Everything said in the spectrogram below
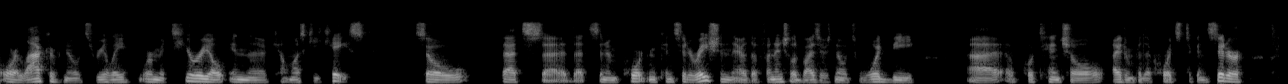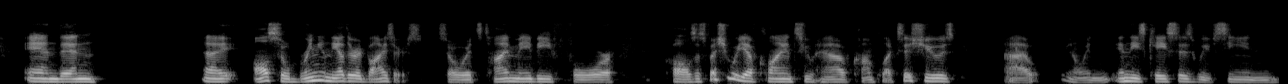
or lack of notes really, were material in the Kalmusky case. So that's, uh, that's an important consideration there. The financial advisor's notes would be uh, a potential item for the courts to consider. And then uh, also bring in the other advisors. So it's time maybe for calls, especially where you have clients who have complex issues. Uh, you know, in, in these cases, we've seen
